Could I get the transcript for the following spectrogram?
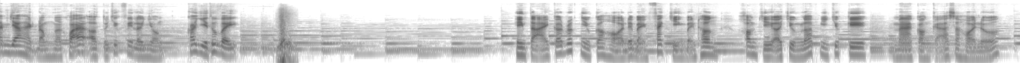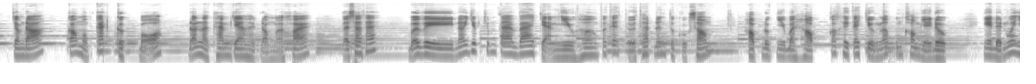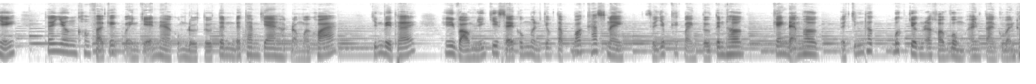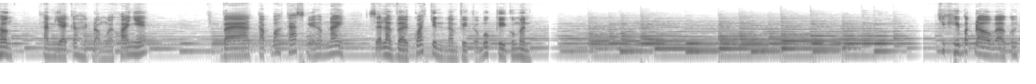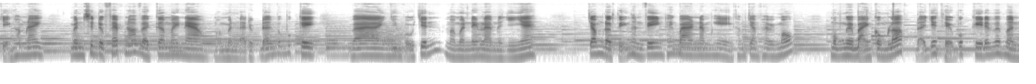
Tham gia hoạt động ngoại khóa ở tổ chức phi lợi nhuận. Có gì thú vị? Hiện tại có rất nhiều cơ hội để bạn phát triển bản thân, không chỉ ở trường lớp như trước kia mà còn cả xã hội nữa. Trong đó có một cách cực bổ, đó là tham gia hoạt động ngoại khóa. Tại sao thế? Bởi vì nó giúp chúng ta va chạm nhiều hơn với các thử thách đến từ cuộc sống, học được nhiều bài học có khi cả trường lớp cũng không dạy được. Nghe đỉnh quá nhỉ? Thế nhưng không phải các bạn trẻ nào cũng được tự tin để tham gia hoạt động ngoại khóa. Chính vì thế, hy vọng những chia sẻ của mình trong tập podcast này sẽ giúp các bạn tự tin hơn, can đảm hơn để chính thức bước chân ra khỏi vùng an toàn của bản thân, tham gia các hoạt động ngoại khóa nhé. Và tập podcast ngày hôm nay sẽ là về quá trình làm việc ở Bookie của mình. Trước khi bắt đầu vào câu chuyện hôm nay, mình xin được phép nói về cơ may nào mình lại được đến với Bookie và nhiệm vụ chính mà mình đang làm là gì nha. Trong đợt tuyển thành viên tháng 3 năm 2021, một người bạn cùng lớp đã giới thiệu Bookie đến với mình.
